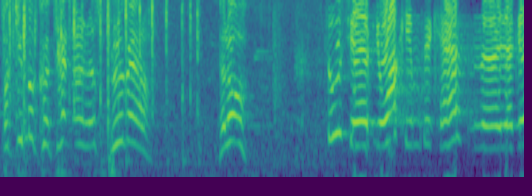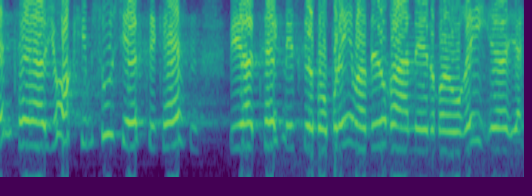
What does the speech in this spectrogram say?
Hvad giv mig kontanterne, ellers plukker jeg dig! Hallo? Souschef Joachim til kassen. Øh, Jeg gentager Joachim souschef til kassen. Vi har tekniske problemer vedrørende et røveri. Øh, Jeg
